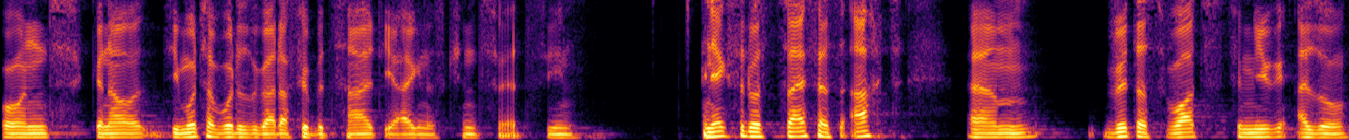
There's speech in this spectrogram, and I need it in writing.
und genau, die Mutter wurde sogar dafür bezahlt, ihr eigenes Kind zu erziehen. In Exodus 2, Vers 8 ähm, wird das Wort für Miriam, also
